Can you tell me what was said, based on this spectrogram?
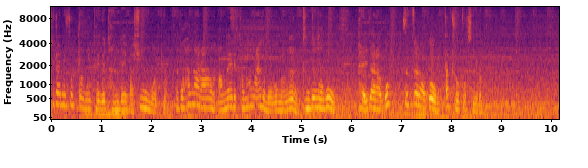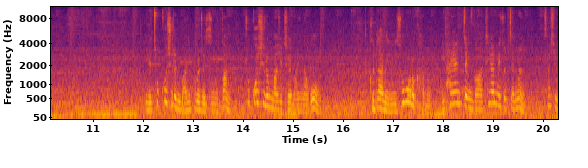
티라미수 빵이 되게 단데 맛있는 것 같아요. 이거 하나랑 아메리카노 하나 해서 먹으면은 든든하고 달달하고 씁쓸하고 딱 좋을 것 같습니다. 이게 초코 시럽이 많이 뿌려져 있으니까 초코 시럽 맛이 제일 많이 나고 그 다음에 이 소보르 가루 이 하얀 잼과 티라미수 잼은 사실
